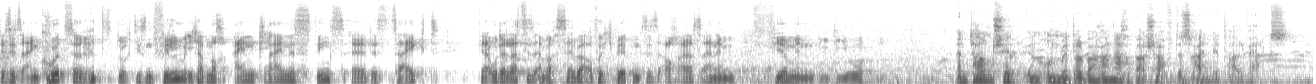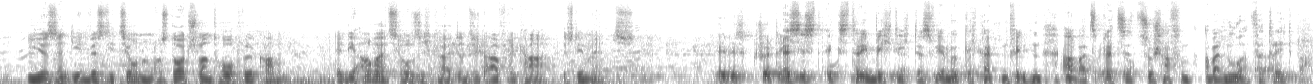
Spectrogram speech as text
Das ist jetzt ein kurzer Ritt durch diesen Film. Ich habe noch ein kleines Dings, äh, das zeigt, ja, oder lasst es einfach selber auf euch wirken. Es ist auch aus einem Firmenvideo. Ein Township in unmittelbarer Nachbarschaft des Rheinmetallwerks. Hier sind die Investitionen aus Deutschland hoch willkommen. Denn die Arbeitslosigkeit in Südafrika ist immens. Es ist extrem wichtig, dass wir Möglichkeiten finden, Arbeitsplätze zu schaffen, aber nur vertretbar.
